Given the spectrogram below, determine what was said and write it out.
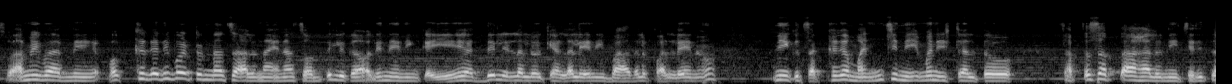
స్వామివారిని ఒక్క గది పట్టున్నా చాలు నాయన సొంతిల్లు కావాలి. నేను ఇంకా ఏ అద్దెలు ఇళ్ళలోకి వెళ్ళలేని బాధలు పడలేను. నీకు చక్కగా మంచి నియమనిష్టలతో సప్త సప్తాహాలు నీ చరిత్ర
